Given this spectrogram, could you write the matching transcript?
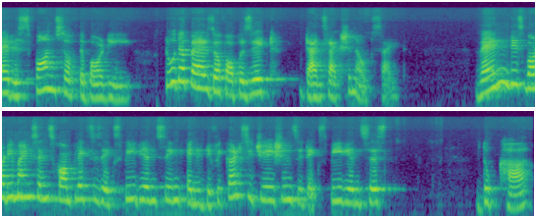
a response of the body to the pairs of opposite transaction outside. When this body mind sense complex is experiencing any difficult situations, it experiences dukkha,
